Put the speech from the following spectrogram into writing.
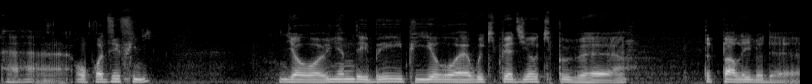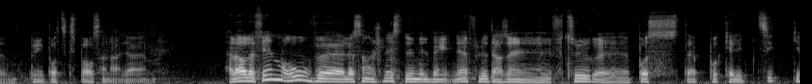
à- au produit fini. Il y a euh, IMDB, puis il y a euh, Wikipédia qui peut euh, tout parler de peu importe ce qui se passe en arrière. Alors, le film ouvre euh, Los Angeles 2029, là, dans un futur euh, post-apocalyptique.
